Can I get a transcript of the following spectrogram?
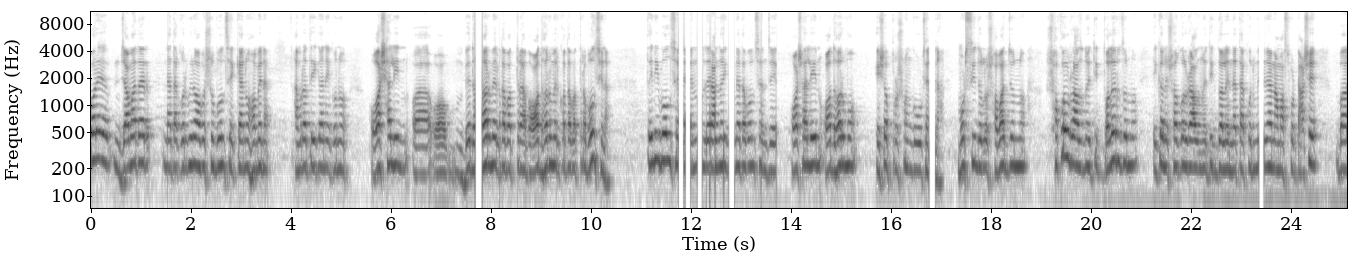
পরে জামাতের নেতাকর্মীরা অবশ্য বলছে, কেন হবে না? আমরা তো এখানে কোনো অশালীন বেধর্মের কথাবার্তা বা অধর্মের কথাবার্তা বলছি না। তিনি বলছেন যে রাজনৈতিক নেতা বলছেন যে, অশালীন, অধর্ম এসব প্রসঙ্গ ওঠে না। মসজিদ হলো সবার জন্য, সকল রাজনৈতিক দলের জন্য। এখানে সকল রাজনৈতিক দলের নেতা কর্মীরা নামাজ পড়তে আসে বা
